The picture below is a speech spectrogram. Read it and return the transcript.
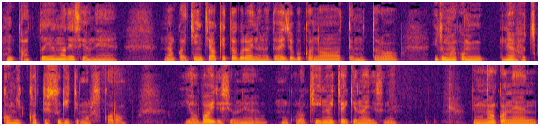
ほんとあっという間ですよね。なんか1日空けたぐらいなら大丈夫かなって思ったら、いつの間にかね、2日3日って過ぎてますから、やばいですよね。もうこれは気抜いちゃいけないですね。でもなんかね、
